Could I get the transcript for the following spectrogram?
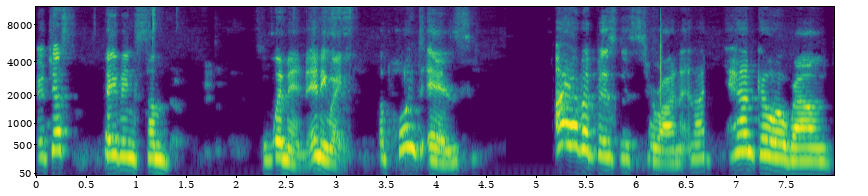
You're just saving some women. Anyway, the point is, I have a business to run, and I can't go around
